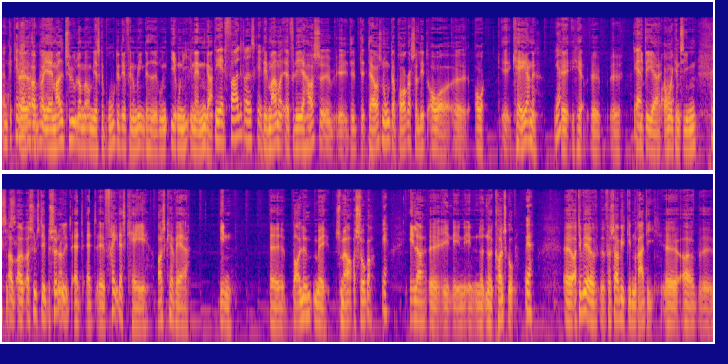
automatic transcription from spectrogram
Jamen, det kender jeg Øh, godt. og, og jeg er meget i tvivl om, om jeg skal bruge det der fænomen, der hedder ironi en anden gang. Det er et farligt redskab. Det er et meget, meget, fordi jeg har også, øh, det, det, der er også nogen, der brokker sig lidt over, øh, over øh, kagerne Ja. øh, her øh, øh, Ja. i DR over i kantinen. Præcis. Og, og, og synes, det er besynderligt, at, at øh, fredagskage også kan være en øh, bolle med smør og sukker. Ja. Eller øh, en, en, en, noget, noget koldskål. Ja. Øh, og det vil jeg jo for så vidt give dem ret i. Øh, og øh,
